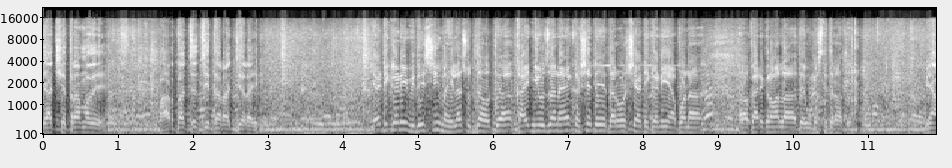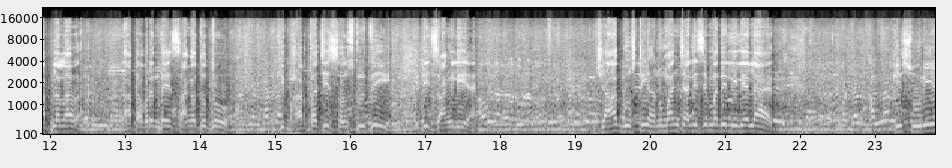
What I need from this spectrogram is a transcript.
या क्षेत्रामध्ये भारताचं जिथं राज्य राहील. या ठिकाणी विदेशी महिला सुद्धा होत्या. काय नियोजन आहे? कसे ते दरवर्षी या ठिकाणी आपण कार्यक्रमाला ते उपस्थित राहतो मी आपल्याला आतापर्यंत हे सांगत होतो की भारताची संस्कृती किती चांगली आहे. ज्या गोष्टी हनुमान चालिसेमध्ये लिहिलेल्या आहेत की सूर्य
